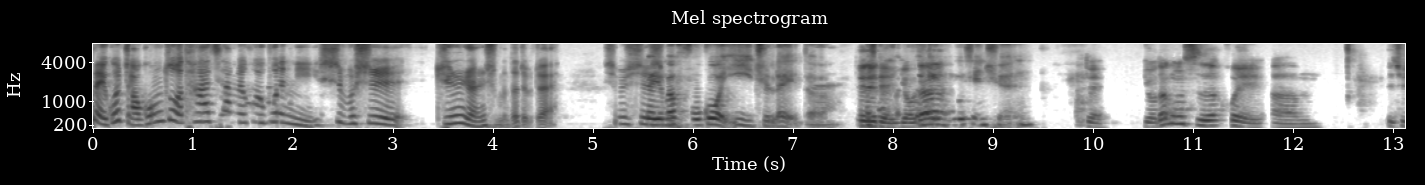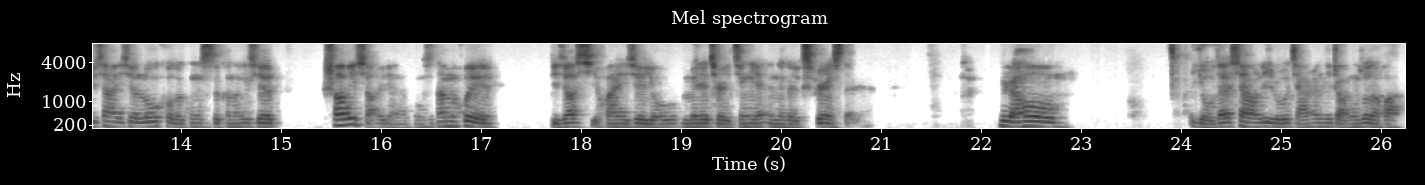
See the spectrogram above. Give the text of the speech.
美国找工作，他下面会问你是不是军人什么的，对不对？是不是有没有服过役之类的？对对对，有的优先权。对，有的公司会，嗯，就像一些 local 的公司，可能一些稍微小一点的公司，他们会比较喜欢一些有 military 经验那个 experience 的人。然后，有的像例如，假如说你找工作的话，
